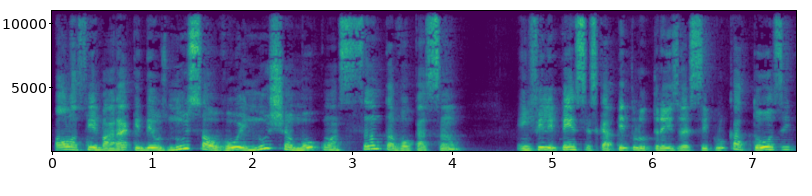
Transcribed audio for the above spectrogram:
Paulo afirmará que Deus nos salvou e nos chamou com a santa vocação. Em Filipenses, capítulo 3, versículo 14,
